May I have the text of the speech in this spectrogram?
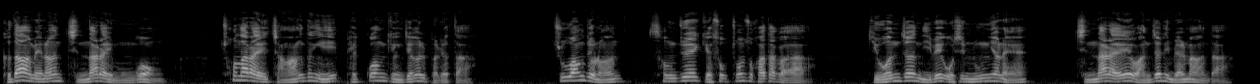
그 다음에는 진나라의 문공, 초나라의 장왕 등이 패권 경쟁을 벌였다. 주왕조는 성주에 계속 존속하다가 기원전 256년에 진나라에 완전히 멸망한다.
